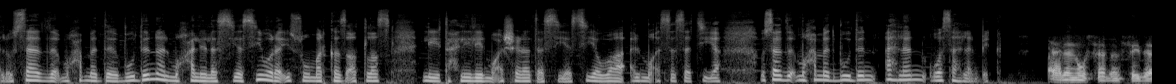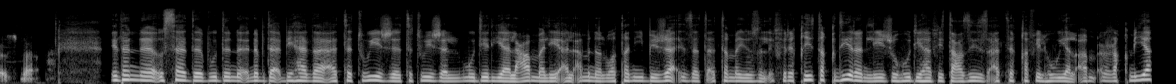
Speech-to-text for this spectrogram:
الأستاذ محمد بودن المحلل السياسي ورئيس مركز أطلس لتحليل المؤشرات السياسية والمؤسساتية. أستاذ محمد بودن أهلا وسهلا بك. أهلا وسهلا سيدة أسماء. إذا أستاذ بودن نبدأ بهذا التتويج تتويج المديرية العامة للأمن الوطني بجائزة التميز الإفريقي تقديرا لجهودها في تعزيز الثقة في الهوية الرقمية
